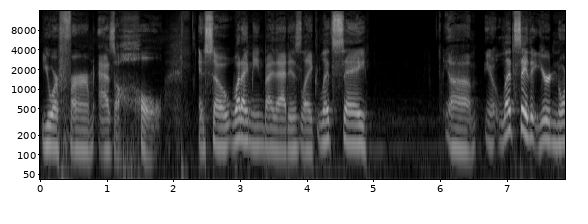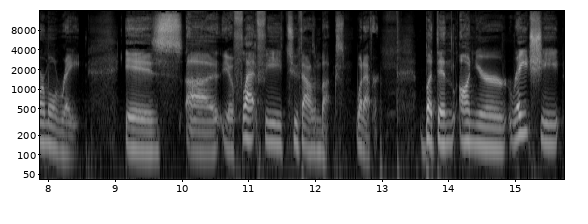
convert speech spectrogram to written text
your firm as a whole. And so, what I mean by that is like, let's say, um, you know, let's say that your normal rate is, uh, you know, flat fee, 2000 bucks, whatever. But then on your rate sheet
